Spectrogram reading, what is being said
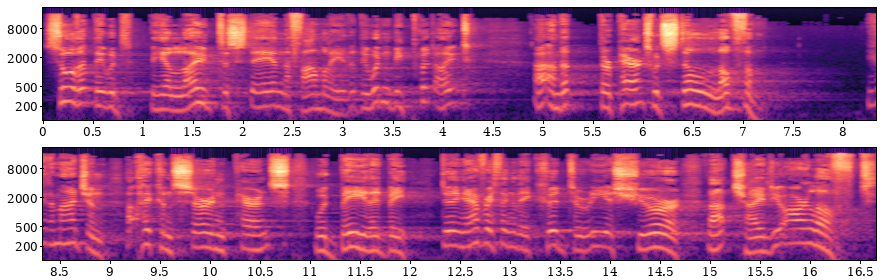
so that they would be allowed to stay in the family, that they wouldn't be put out and that their parents would still love them. You can imagine how concerned parents would be. They'd be doing everything they could to reassure that child you are loved.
